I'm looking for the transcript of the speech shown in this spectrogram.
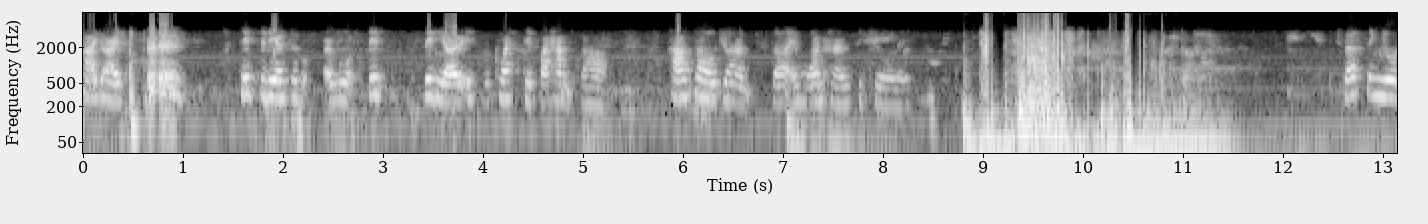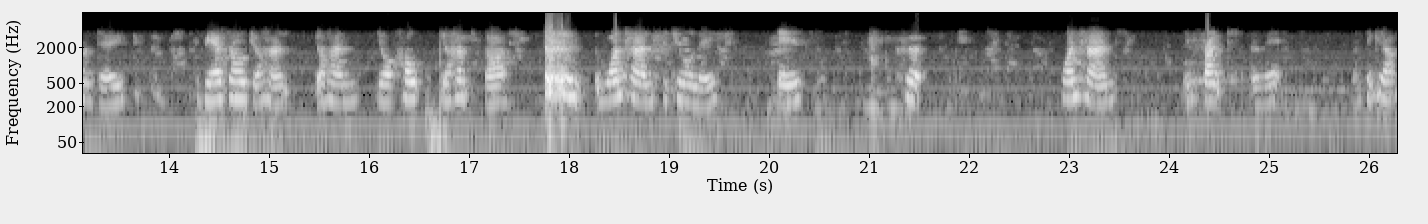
Hi guys. this video is uh, this video is requested by Hamster Heart. How to hold your hamster in one hand securely. First thing you want to do to be able to hold your hand your hand your hold your hamster in one hand securely is put one hand in front of it and pick it up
